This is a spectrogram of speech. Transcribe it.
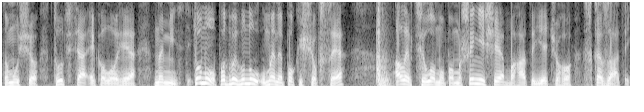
тому що тут вся екологія на місці. Тому по двигуну у мене поки що все. Але в цілому по машині ще багато є чого сказати.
